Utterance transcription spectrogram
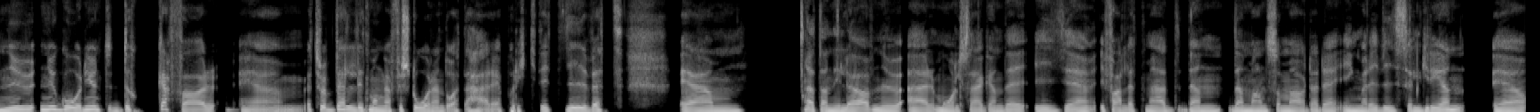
nu, nu går det ju inte att ducka för, eh, jag tror väldigt många förstår ändå att det här är på riktigt, givet eh, att Annie Lööf nu är målsägande i, eh, i fallet med den, den man som mördade Ingmarie Wieselgren eh,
